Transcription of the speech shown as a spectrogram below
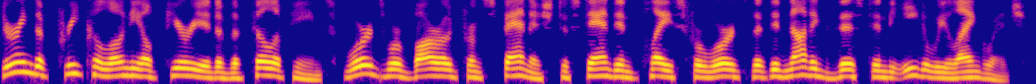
During the pre-colonial period of the Philippines, words were borrowed from Spanish to stand in place for words that did not exist in the Itawis language.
